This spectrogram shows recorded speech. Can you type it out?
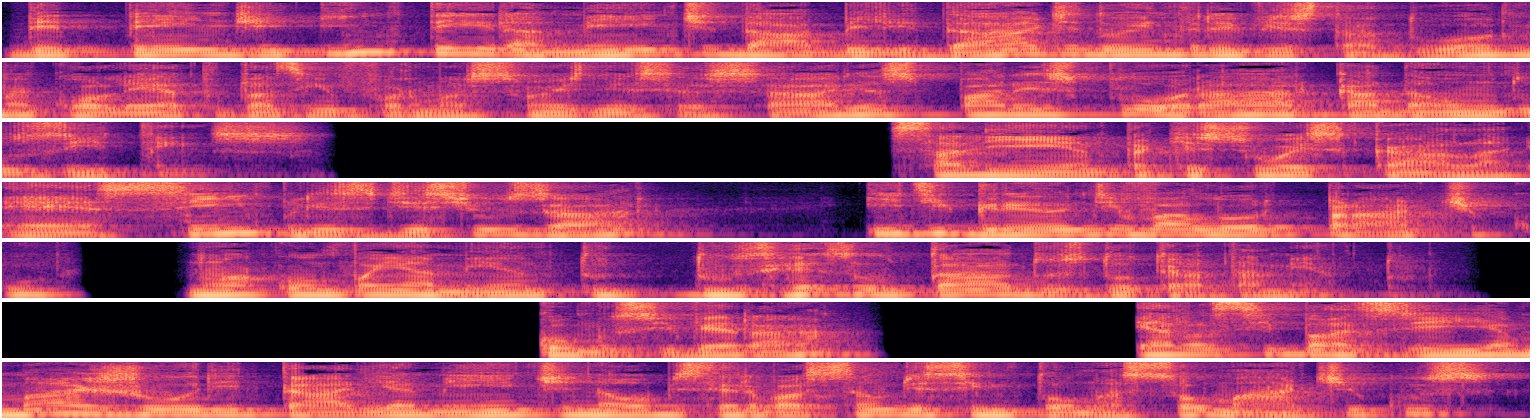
depende inteiramente da habilidade do entrevistador na coleta das informações necessárias para explorar cada um dos itens. Salienta que sua escala é simples de se usar e de grande valor prático no acompanhamento dos resultados do tratamento. Como se verá, ela se baseia majoritariamente na observação de sintomas somáticos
